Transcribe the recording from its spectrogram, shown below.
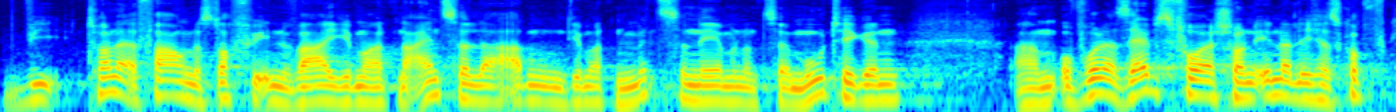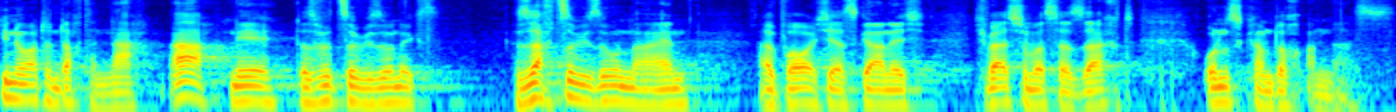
wie tolle Erfahrung das doch für ihn war, jemanden einzuladen und jemanden mitzunehmen und zu ermutigen, ähm, obwohl er selbst vorher schon innerlich das Kopfkino hatte und dachte, na, ah, nee, das wird sowieso nichts. Er sagt sowieso nein, das brauche ich erst gar nicht. Ich weiß schon, was er sagt. Und es kam doch anders.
